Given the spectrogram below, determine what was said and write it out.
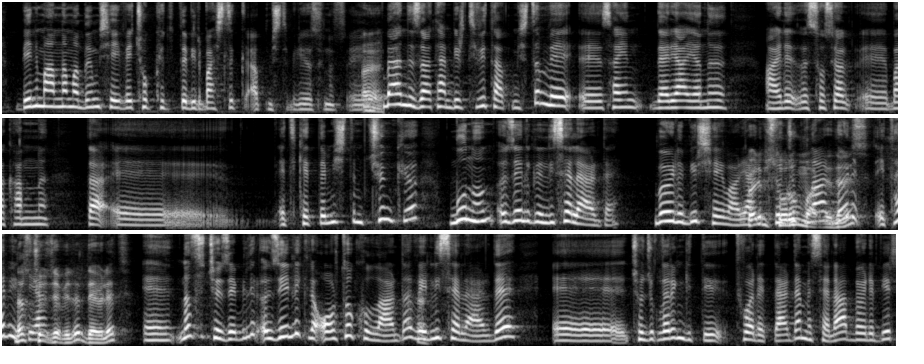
benim anlamadığım şey ve çok kötü de bir başlık atmıştı biliyorsunuz. Ee, evet. Ben de zaten bir tweet atmıştım ve e, Sayın Derya Yanı Aile ve Sosyal e, Bakanlığı da e, etiketlemiştim. Çünkü bunun özellikle liselerde Böyle bir şey var. Yani böyle bir sorun var dediniz. Böyle, e, tabii nasıl ki çözebilir yani, devlet? E, nasıl çözebilir? Özellikle ortaokullarda ve liselerde e, çocukların gittiği tuvaletlerde mesela böyle bir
